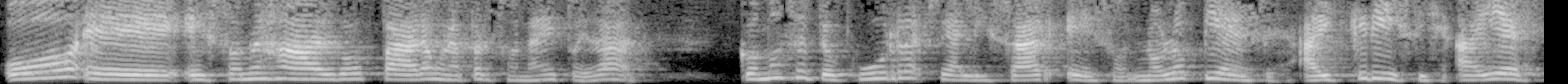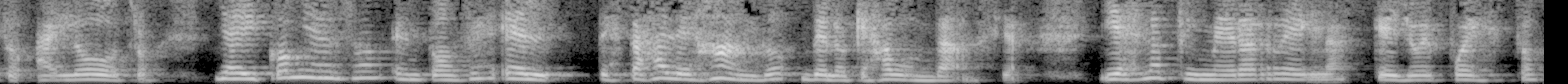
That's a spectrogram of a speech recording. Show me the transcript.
O eh, eso no es algo para una persona de tu edad. ¿Cómo se te ocurre realizar eso? No lo pienses, hay crisis, hay esto, hay lo otro. Y ahí comienza entonces el, te estás alejando de lo que es abundancia. Y es la primera regla que yo he puesto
